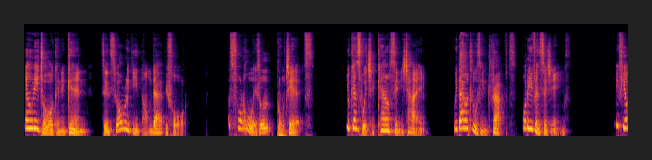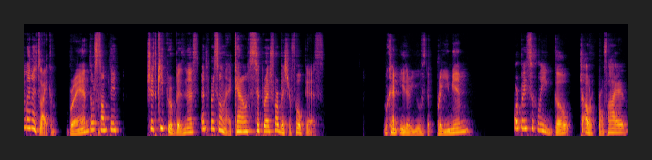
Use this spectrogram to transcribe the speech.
No need to log in again since you already done that before. As for a little pro tips, you can switch accounts anytime without losing drafts or even settings. If you manage like a brand or something, should keep your business and personal accounts separate for better focus. We can either use the premium or basically go to our profile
